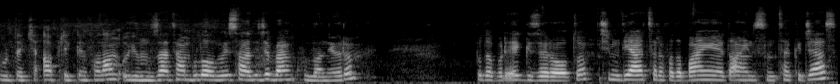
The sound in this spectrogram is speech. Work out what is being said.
Buradaki aplikle falan uyumlu. Zaten bu lavaboyu sadece ben kullanıyorum. Bu da buraya güzel oldu. Şimdi diğer tarafa da banyoya da aynısını takacağız.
